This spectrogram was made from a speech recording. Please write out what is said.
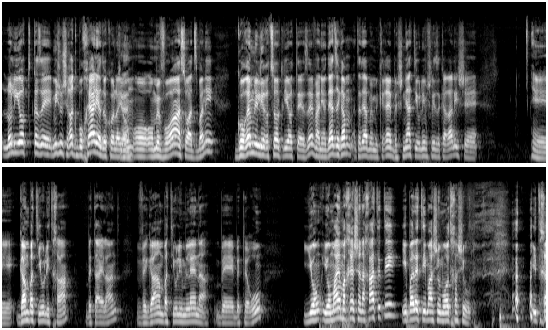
לא להיות כזה מישהו שרק בוכה על ידו כל היום, כן. או, או מבואס או עצבני, גורם לי לרצות להיות uh, זה, ואני יודע את זה גם, אתה יודע, במקרה, בשני הטיולים שלי זה קרה לי, שגם uh, בטיול איתך, בתאילנד, וגם בטיול עם לנה בפרו, יומיים אחרי שנחתתי, איבדתי משהו מאוד חשוב. איתך,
